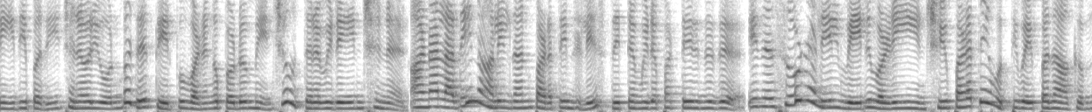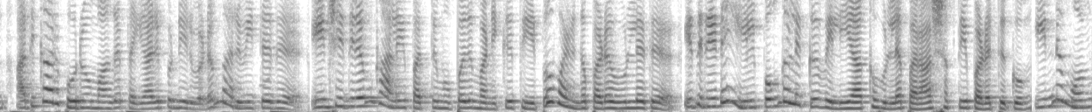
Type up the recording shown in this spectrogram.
நீதிபதி ஜனவரி ஒன்பது தீர்ப்பு வழங்கப்படும் என்று உத்தரவிடுகின்றனர். ஆனால் அதே நாளில் தான் படத்தின் ரிலீஸ் திட்டமிடப்பட்டிருந்தது. இந்த சூழலில் வேறு வழியின்றி படத்தை ஒத்திவைப்பதாகவும் அதிகாரப்பூர்வமாக தயாரிப்பு நிறுவனம் அறிவித்தது. இன்றைய தினம் காலை பத்து முப்பது மணிக்கு தீர்ப்பு வழங்கப்பட உள்ளது. இதனிடையில் பொங்கலுக்கு வெளியாக உள்ள பராசக்தி படத்துக்கும் இன்னமும்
